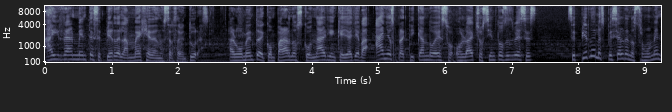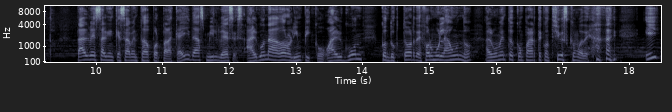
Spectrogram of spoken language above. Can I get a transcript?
ahí realmente se pierde la magia de nuestras aventuras. Al momento de compararnos con alguien que ya lleva años practicando eso o lo ha hecho cientos de veces, se pierde lo especial de nuestro momento. Tal vez alguien que se ha aventado por paracaídas mil veces, algún nadador olímpico o algún conductor de Fórmula 1, al momento de compararte contigo es como de... y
